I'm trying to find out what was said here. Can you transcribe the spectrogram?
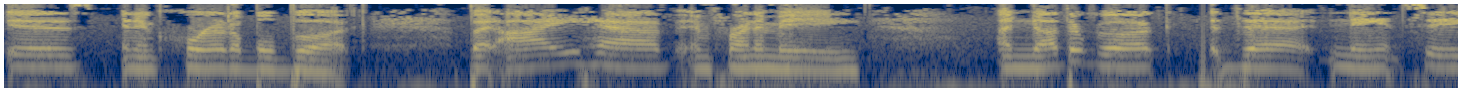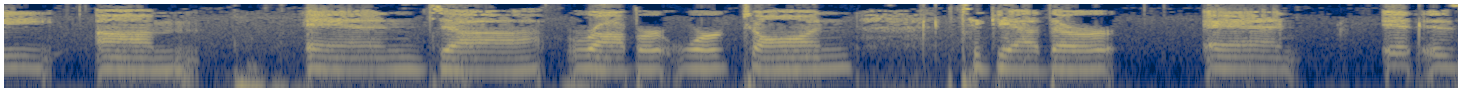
is an incredible book. But I have in front of me another book that Nancy um and uh Robert worked on together and it is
